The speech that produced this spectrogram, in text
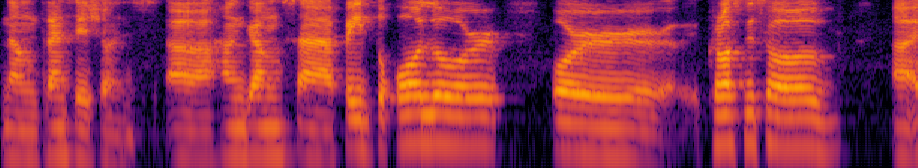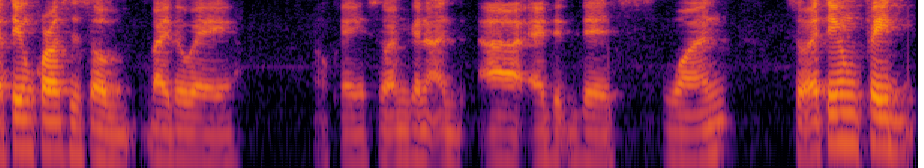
ng transitions uh, hanggang sa fade to color or cross dissolve. Uh, ito yung cross dissolve by the way. Okay, so I'm gonna uh, edit this one. So ito yung fade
